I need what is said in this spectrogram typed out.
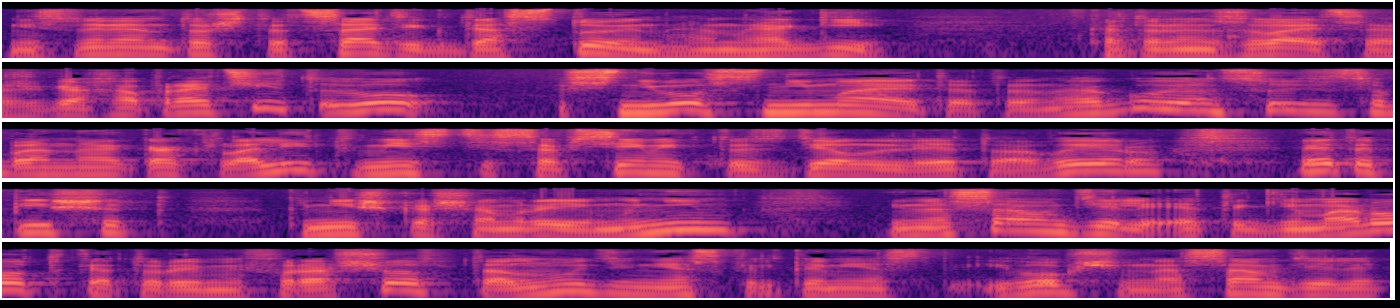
несмотря на то, что цадик достоин гангаги, который называется Ашгаха его с него снимают эту ногу, и он судится бы она как лолит вместе со всеми, кто сделали эту авейру. Это пишет книжка Шамрей Муним, и на самом деле это геморрот, который Мифурашот, в Талмуде несколько мест, и, в общем, на самом деле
